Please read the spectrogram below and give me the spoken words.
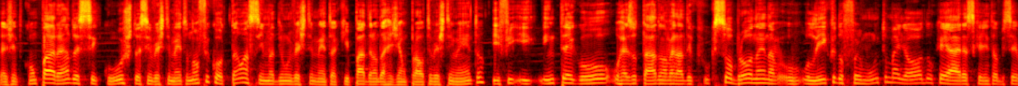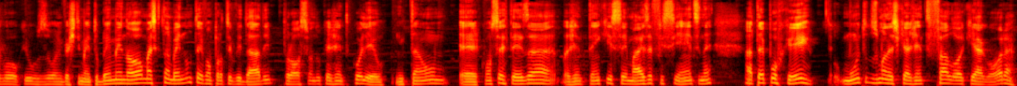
a gente comparando esse custo, esse investimento, não ficou tão acima de um investimento aqui padrão da região para alto investimento e, e, entregou o resultado, na verdade, o que sobrou, né? Na, o, o, líquido foi muito melhor do que áreas que a gente observou que usou um investimento bem menor, mas que também não teve uma produtividade próxima do que a gente colheu. Então, é, com certeza, a gente tem que ser mais eficientes, né? Até porque muito dos manejos que a gente falou aqui agora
